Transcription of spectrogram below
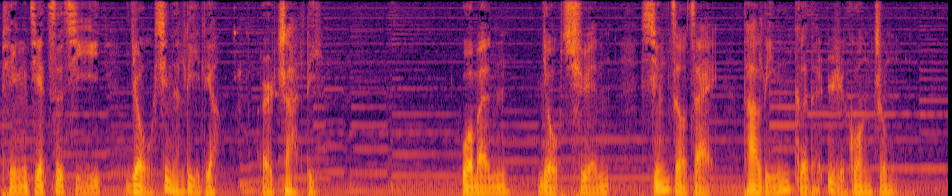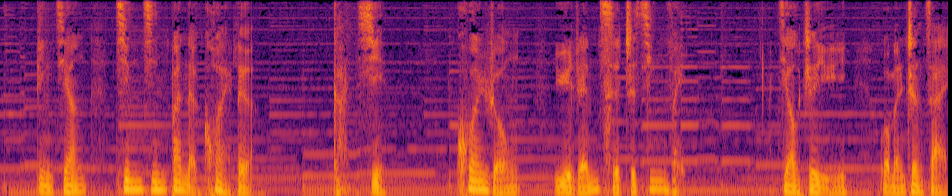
凭借自己有限的力量而站立。我们有权行走在他灵格的日光中，并将精金般的快乐、感谢、宽容。”与仁慈之经纬交织于我们正在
